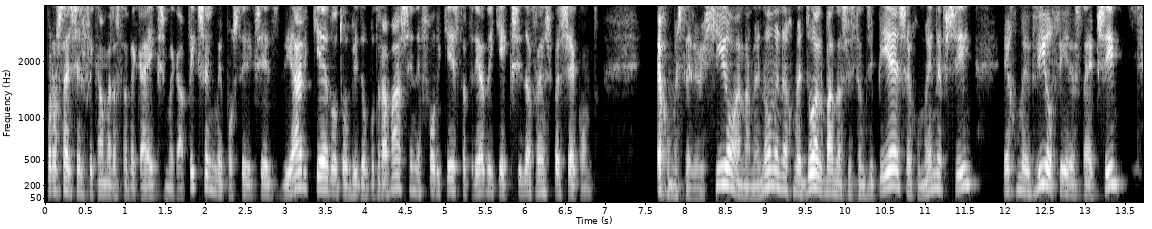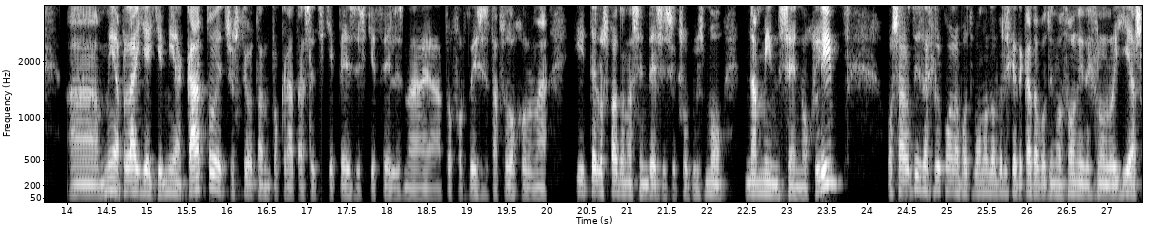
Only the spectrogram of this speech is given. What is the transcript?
Μπροστά η selfie κάμερα στα 16 MP με υποστήριξη HDR και εδώ το βίντεο που τραβάς είναι 4K στα 30 και 60 frames per second. Έχουμε στερεοχείο, αναμενόμενο, έχουμε dual band assistant GPS, έχουμε NFC, έχουμε δύο θύρες στα υψί, μία πλάγια και μία κάτω, έτσι ώστε όταν το κρατάς έτσι και παίζεις και θέλεις να το φορτίσεις ταυτόχρονα ή τέλος πάντων να συνδέσεις εξοπλισμό να μην σε ενοχλεί. Ο σαρωτής δαχτυλικών αποτυπωμάτων βρίσκεται κάτω από την οθόνη τεχνολογίας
